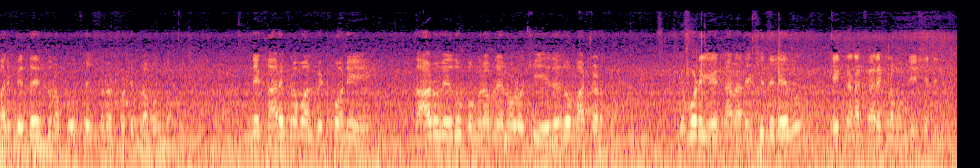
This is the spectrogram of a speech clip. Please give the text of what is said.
మరి పెద్ద ఎత్తున ప్రోత్సహిస్తున్నటువంటి ప్రభుత్వం. ఇన్ని కార్యక్రమాలు పెట్టుకొని తాడు లేదు బొంగురం లేనివాడు వచ్చి ఏదేదో మాట్లాడుతాం ఎవడు ఏకాన తెచ్చింది లేదు ఏకాన కార్యక్రమం చేసింది లేదు.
